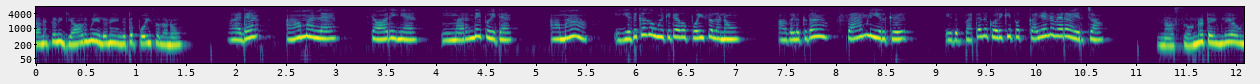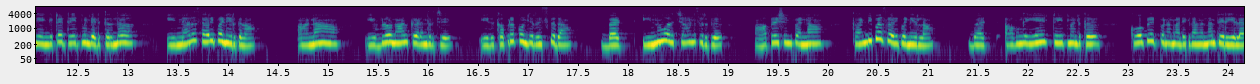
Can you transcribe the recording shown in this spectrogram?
தனக்குன்னு யாருமே இல்லைன்னு என்கிட்ட போய் சொல்லணும். அட ஆமால. சாரிங்க மறந்தே போயிட்டேன். ஆமா எதுக்காக உங்ககிட்ட அவ போய் சொல்லணும்? அவளுக்கு தான் ஃபேமிலி இருக்கு. இது பத்தாத குறைக்கு இப்ப கல்யாணம் வேற ஆயிருச்சான் நான் சொன்ன டைம்லயே அவங்க என்கிட்ட ட்ரீட்மெண்ட் எடுத்திருந்தா இந்நேரம் சரி பண்ணியிருக்கலாம். ஆனா இவ்வளோ நாள் கிடந்துருச்சு. இதுக்கப்புறம் கொஞ்சம் ரிஸ்க் தான். பட் இன்னும் ஒரு சான்ஸ் இருக்கு. ஆப்ரேஷன் பண்ணா கண்டிப்பா சரி பண்ணிடலாம் பட் அவங்க ஏன் ட்ரீட்மெண்ட்டுக்கு கோஆப்ரேட் பண்ண மாட்டேங்கிறாங்கன்னு தான் தெரியல.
